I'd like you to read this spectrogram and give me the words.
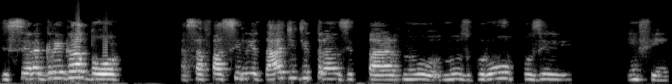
de ser agregador, essa facilidade de transitar no, nos grupos e, enfim.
